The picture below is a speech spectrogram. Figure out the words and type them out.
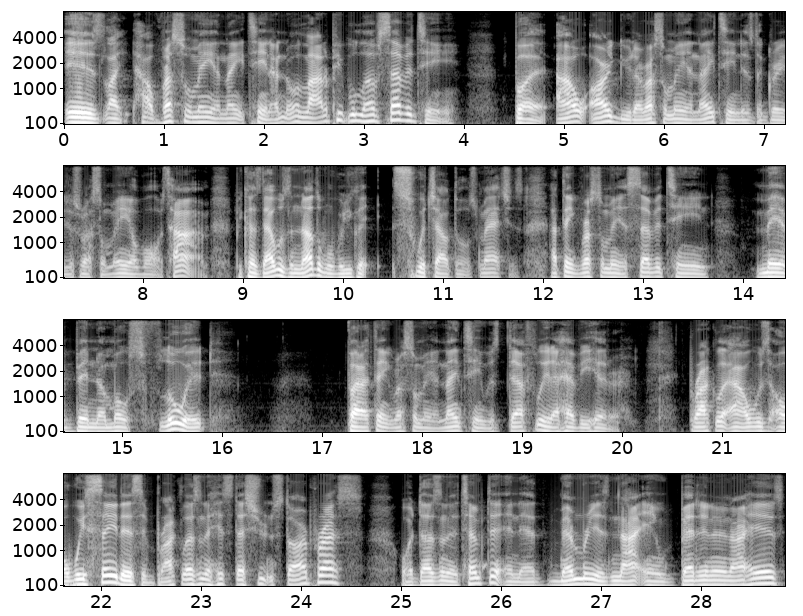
is like how WrestleMania 19. I know a lot of people love 17. But I'll argue that WrestleMania 19 is the greatest WrestleMania of all time because that was another one where you could switch out those matches. I think WrestleMania 17 may have been the most fluid, but I think WrestleMania 19 was definitely the heavy hitter. Brock, I always always say this: if Brock Lesnar hits that shooting star press or doesn't attempt it, and that memory is not embedded in our heads,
